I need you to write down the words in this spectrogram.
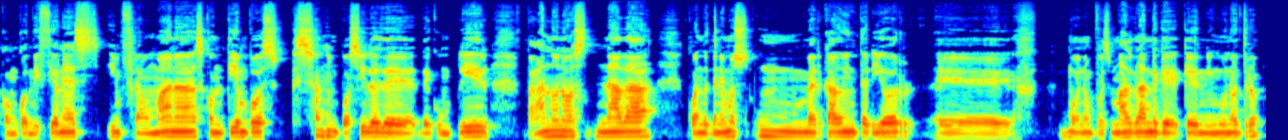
con condiciones infrahumanas, con tiempos que son imposibles de, cumplir, pagándonos nada, cuando tenemos un mercado interior eh, bueno, pues más grande que, ningún otro.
